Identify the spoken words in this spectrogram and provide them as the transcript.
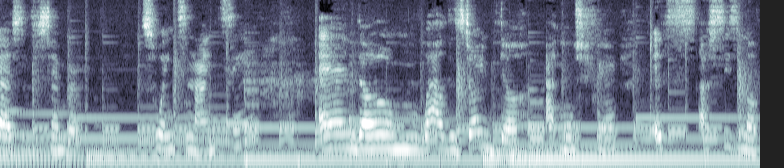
1st of December 2019. And um, wow, this join the atmosphere. It's a season of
